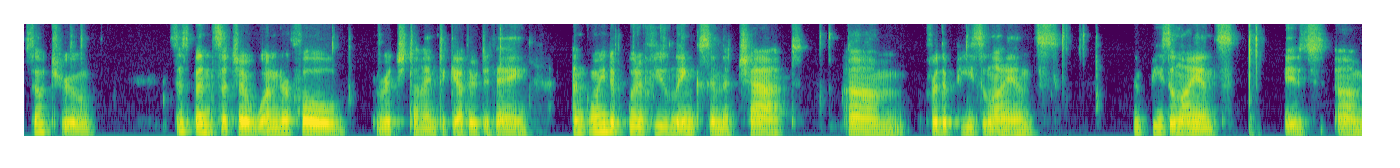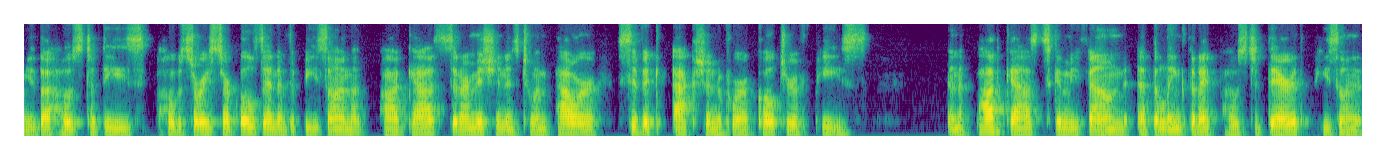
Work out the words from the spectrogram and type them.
So true. This has been such a wonderful, rich time together today. I'm going to put a few links in the chat um, for the Peace Alliance. The Peace Alliance is um, the host of these Hope Story Circles and of the Peace On podcasts. And our mission is to empower civic action for a culture of peace. And the podcasts can be found at the link that I posted there, the Peace On,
